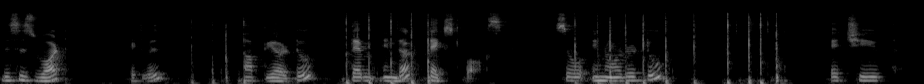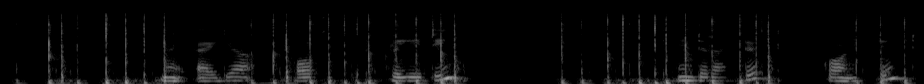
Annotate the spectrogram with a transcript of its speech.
This is what it will appear to them in the text box. So in order to achieve my idea of creating interactive content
